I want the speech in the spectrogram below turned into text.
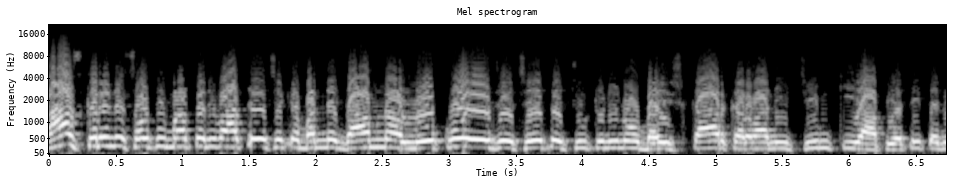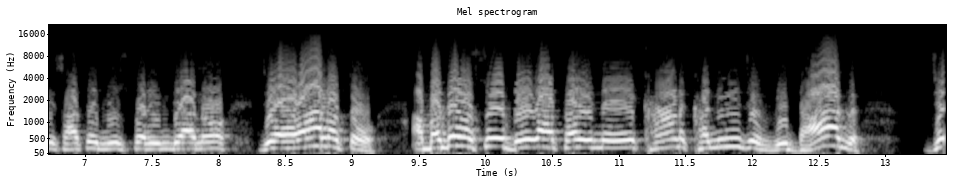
ખાસ કરીને સૌથી મહત્વની વાત એ છે કે બંને ગામના લોકોએ જે છે તે ચૂંટણીનો બહિષ્કાર કરવાની ચીમકી આપી હતી. તેની સાથે ન્યૂઝ પર ઇન્ડિયાનો જે અહેવાલ હતો, આ બંને વસ્તુએ ભેગા થઈને ખાણ ખનીજ વિભાગ જે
